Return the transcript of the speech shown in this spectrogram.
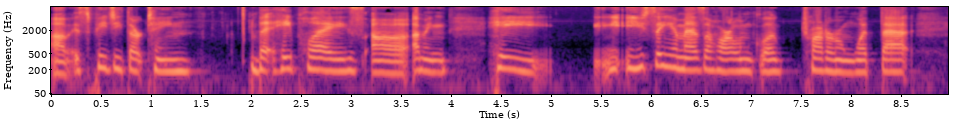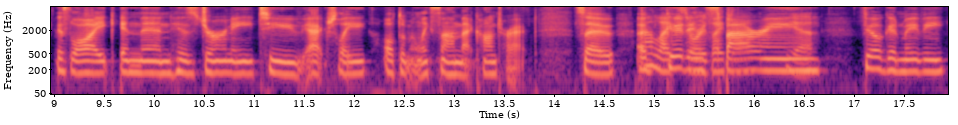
Uh, it's PG 13, but he plays, uh, I mean, he, y- you see him as a Harlem Globetrotter and what that is like, and then his journey to actually ultimately sign that contract. So a like good, stories like inspiring, Yeah. feel good movie.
